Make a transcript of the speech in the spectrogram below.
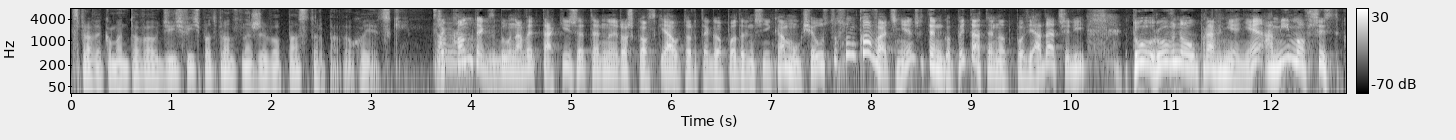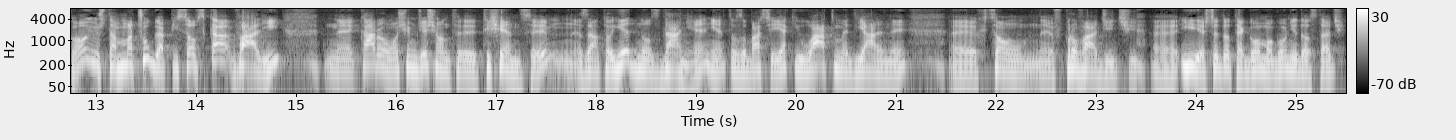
Sprawę komentował dziś Widź pod prąd na żywo pastor Paweł Chojecki. Że kontekst był nawet taki, że ten Roszkowski, autor tego podręcznika, mógł się ustosunkować, nie? Że ten go pyta, ten odpowiada, czyli tu równouprawnienie, a mimo wszystko już tam maczuga pisowska wali e, karą 80 tysięcy za to jedno zdanie, nie? To zobaczcie, jaki ład medialny e, chcą wprowadzić e, i jeszcze do tego mogą nie dostać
